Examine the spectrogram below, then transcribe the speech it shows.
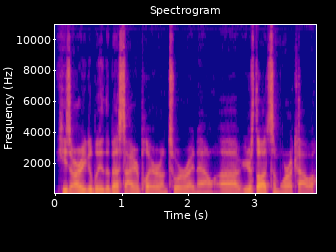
he's arguably the best iron player on tour right now. Uh, your thoughts on Morikawa?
